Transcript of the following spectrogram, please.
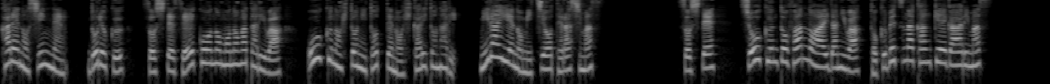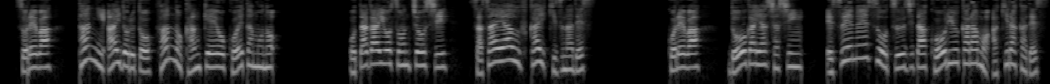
彼の信念、努力、そして成功の物語は、多くの人にとっての光となり、未来への道を照らします。そして、翔くんとファンの間には特別な関係があります。それは、単にアイドルとファンの関係を超えたもの。お互いを尊重し、支え合う深い絆です。これは、動画や写真、SNS を通じた交流からも明らかです。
